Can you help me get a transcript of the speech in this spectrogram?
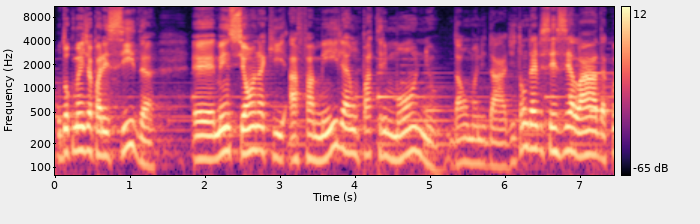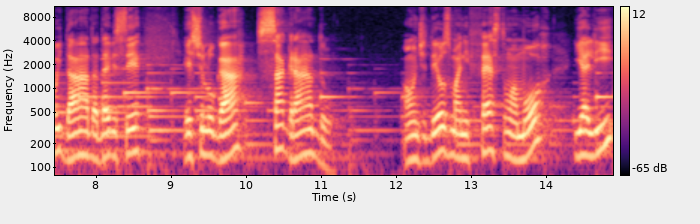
o documento de Aparecida é, menciona que a família é um patrimônio da humanidade, então deve ser zelada, cuidada, deve ser este lugar sagrado, onde Deus manifesta um amor e ali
